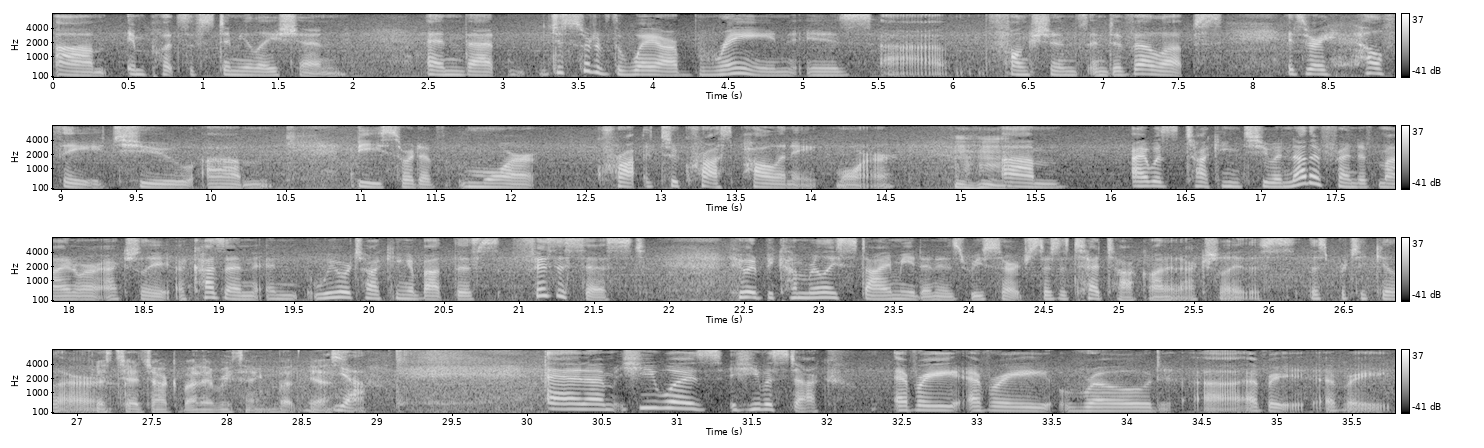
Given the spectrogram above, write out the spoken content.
um, inputs of stimulation and that just sort of the way our brain is uh, functions and develops, it's very healthy to um, be sort of more cro- to cross pollinate more. Um, I was talking to another friend of mine, or actually a cousin, and we were talking about this physicist who had become really stymied in his research. There's a TED talk on it, actually. This this particular Let's TED talk about everything, but yes. yeah. And um, he was he was stuck. Every every road, uh, every every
